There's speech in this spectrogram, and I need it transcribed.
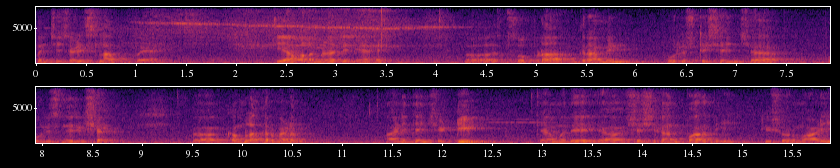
पंचेचाळीस लाख रुपये आहे. ती आम्हाला मिळालेली आहेत चोपडा ग्रामीण पोलीस स्टेशनच्या पोलीस निरीक्षक कमलाकर मॅडम आणि त्यांची टीम त्यामध्ये शशिकांत पारधी किशोर माळी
